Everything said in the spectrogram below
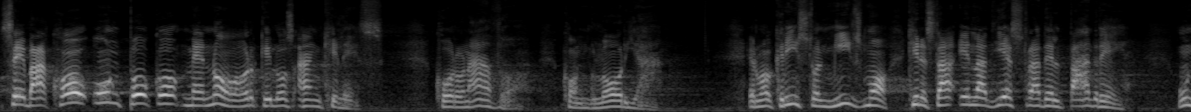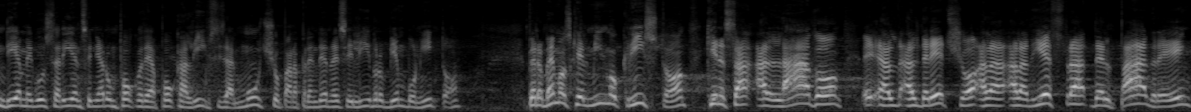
se bajó un poco menor que los ángeles, coronado con gloria. Hermano Cristo, el mismo, quien está en la diestra del Padre. Un día me gustaría enseñar un poco de Apocalipsis, hay mucho para aprender en ese libro bien bonito. Pero vemos que el mismo Cristo, quien está al lado, eh, al, derecho, a la, a la diestra del Padre,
